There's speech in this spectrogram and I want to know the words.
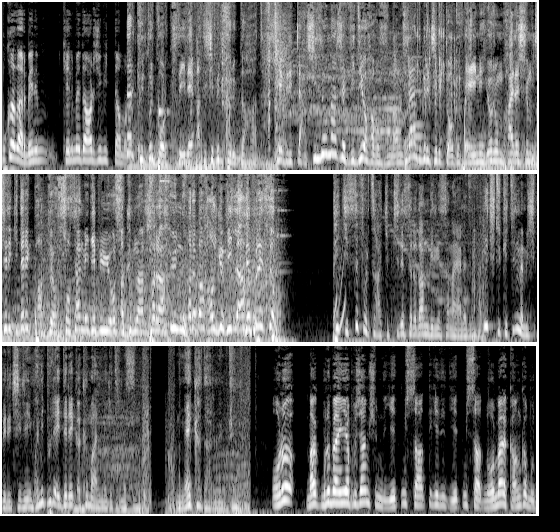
Bu kadar. Benim kelime dağarcığı bitti koyayım. kültür korkusu ile ateşe bir körük daha atar. Tebrikler. Milyonlarca video havuzundan trend bir içerik doğdu. Beğeni, yorum, paylaşım. İçerik giderek patlıyor. Sosyal medya büyüyor. Akımlar, para, ün, araba, algı, villa, depresyon. Peki sıfır takipçili sıradan bir insan hayal edin. Hiç tüketilmemiş bir içeriği manipüle ederek akım haline getirmesi. Ne kadar mümkün? Onu bak bunu ben yapacağım şimdi. 70 saatlik edit 70 saat. Normal kanka bu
